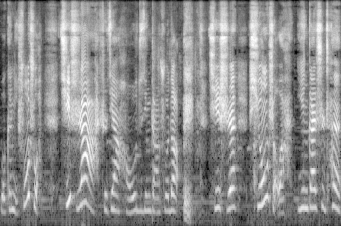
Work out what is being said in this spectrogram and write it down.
我跟你说说，其实啊，只见猴子警长说道，其实凶手啊，应该是趁，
